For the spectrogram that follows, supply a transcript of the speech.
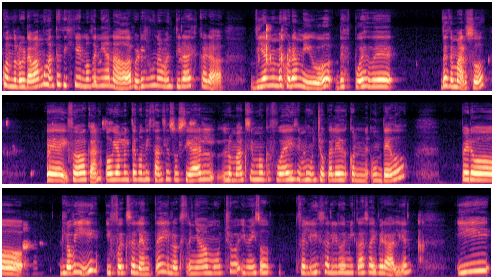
cuando lo grabamos antes dije que no tenía nada, pero eso es una mentira descarada. Vi a mi mejor amigo después de. desde marzo. eh, y fue bacán. Obviamente con distancia social, lo máximo que fue, hicimos un chocale con un dedo. Pero lo vi y fue excelente y lo extrañaba mucho y me hizo feliz salir de mi casa y ver a alguien. Y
